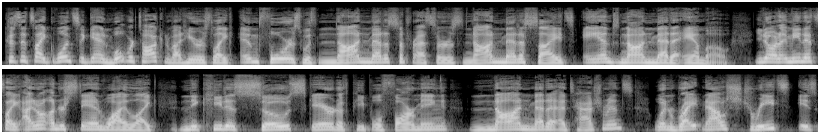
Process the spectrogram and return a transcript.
Because it's like, once again, what we're talking about here is like M4s with non meta suppressors, non meta sights, and non meta ammo. You know what I mean? It's like, I don't understand why, like, Nikita's so scared of people farming non meta attachments when right now Streets is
